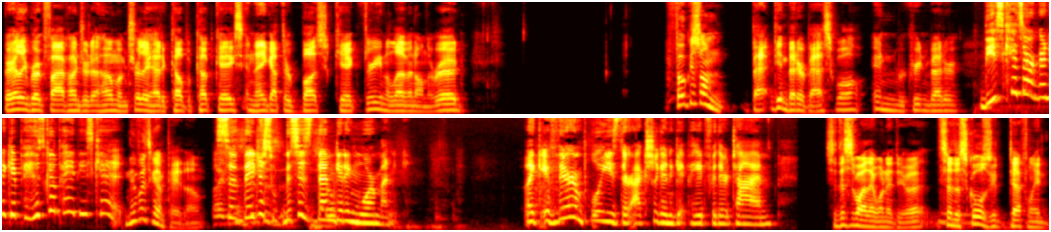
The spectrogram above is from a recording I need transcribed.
Barely broke 500 at home. I'm sure they had a couple cupcakes and they got their butts kicked. Three and 11 on the road. Focus on ba- getting better basketball and recruiting better. These kids aren't going to get paid. Who's going to pay these kids? Nobody's going to pay them. Like, so they just is, this is them so, getting more money. Like if they're employees, they're actually going to get paid for their time. So this is why they want to do it. So the mm-hmm. schools definitely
